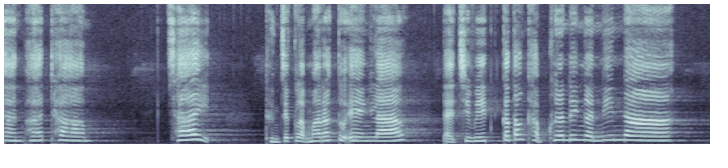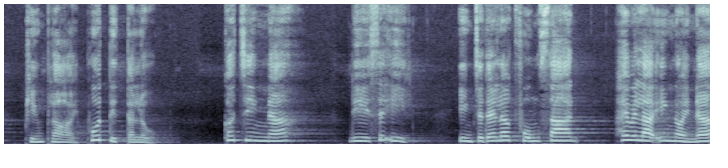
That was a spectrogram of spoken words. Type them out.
งานพาร์ทไทม์ใช่ ถึงจะกลับมารักตัวเองแล้ว แต่ชีวิตก็ต้องขับเคลื่อนด้วยเงินนี่นา พิงพลอยพูดติดตลก ก็จริงนะ ดีซะอีก อิงจะได้เลิกฟุ้งซ่านให้เวลาอิงหน่อยนะ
